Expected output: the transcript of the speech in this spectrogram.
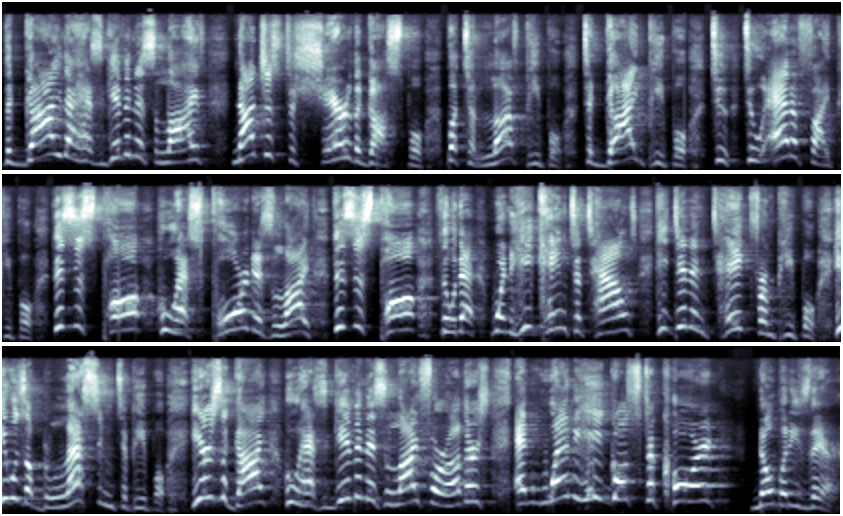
The guy that has given his life not just to share the gospel, but to love people, to guide people, to, to edify people. This is Paul who has poured his life. This is Paul that when he came to towns, he didn't take from people, he was a blessing to people. Here's a guy who has given his life for others, and when he goes to court, nobody's there.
